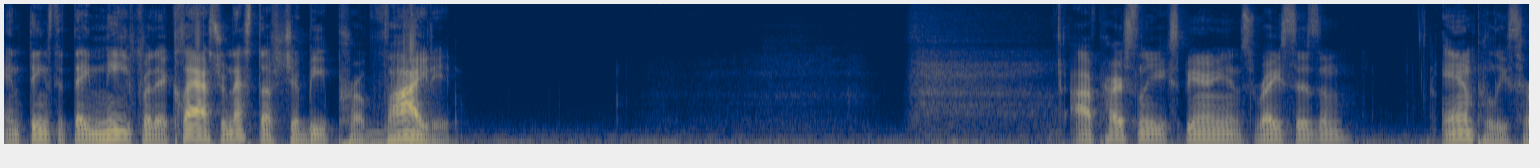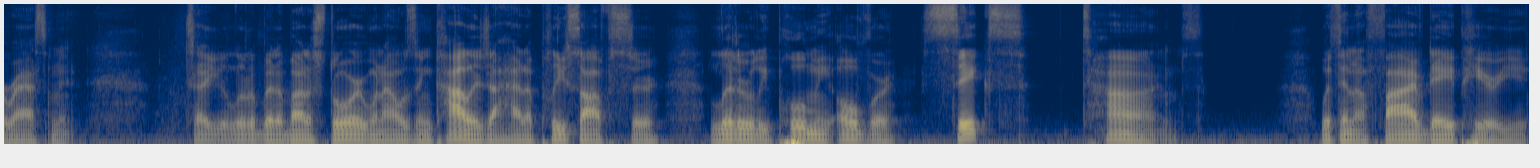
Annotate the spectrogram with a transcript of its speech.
and things that they need for their classroom. That stuff should be provided. I've personally experienced racism and police harassment tell you a little bit about a story. When I was in college, I had a police officer literally pull me over six times within a five day period.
